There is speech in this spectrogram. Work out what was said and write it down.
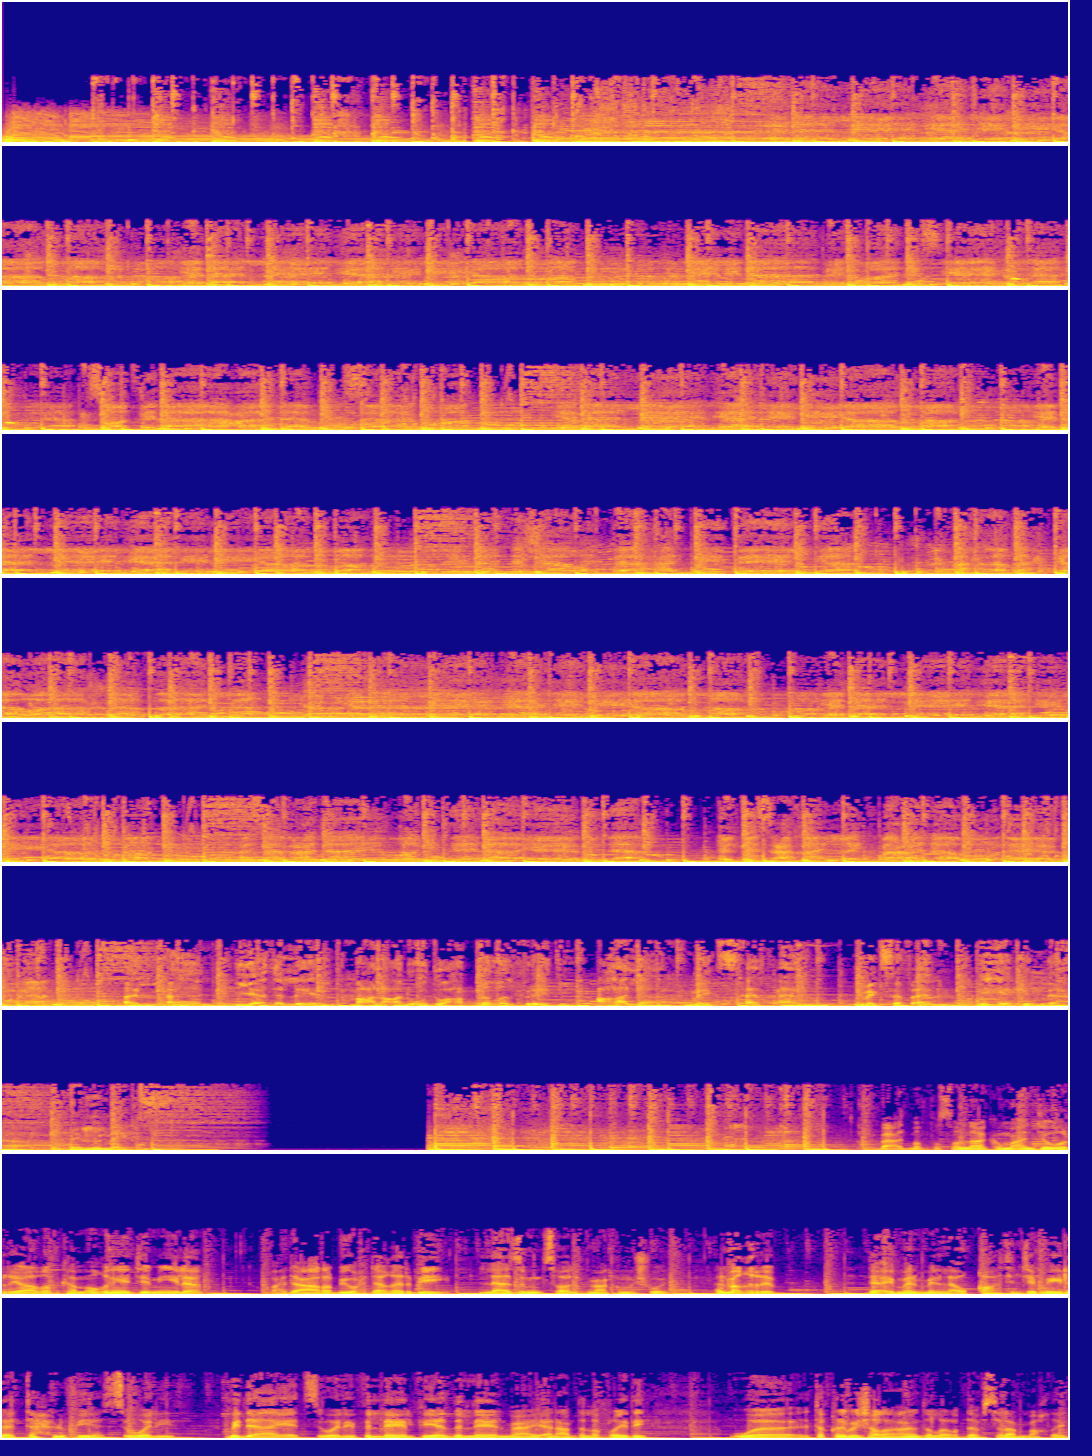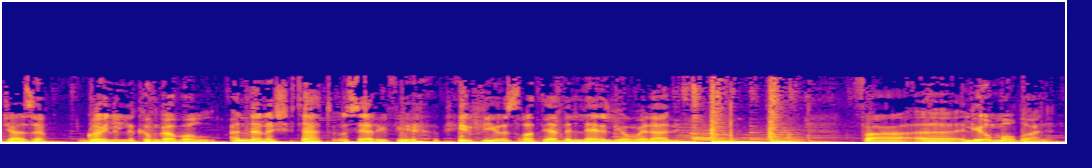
الآن الفريدي على Mix FM. Mix FM هي كلها ال mix. بعد ما فصلناكم عن جو الرياضة بكم أغنية جميلة واحدة عربي واحدة غربي لازم نسولف معكم شوي. المغرب دائما من الأوقات الجميلة تحلو فيها السواليف بداية سواليف الليل في هذا الليل. معي أنا عبد الله فريدي. وتقريبا إن شاء الله عند الله يرده بالسلام ماخذ إجازة. قايلين لكم قبل عندنا شتات أسري في في, في أسرة يد الليل اليومين هذه فاليوم موضوعنا.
